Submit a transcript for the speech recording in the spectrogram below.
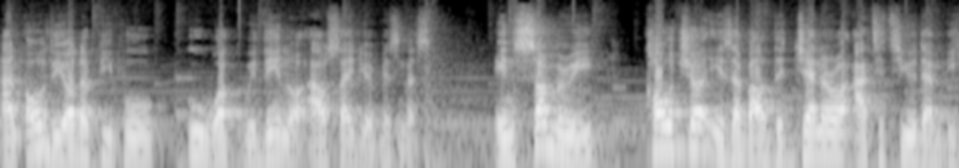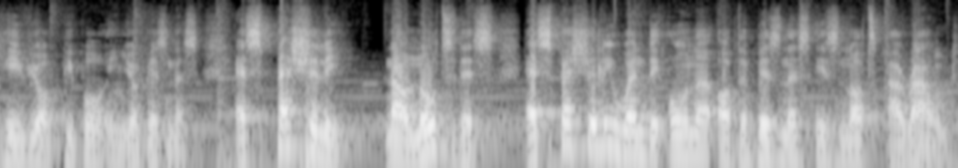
and all the other people who work within or outside your business. In summary, culture is about the general attitude and behavior of people in your business, especially, now note this, especially when the owner of the business is not around.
